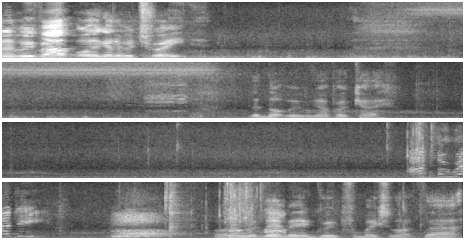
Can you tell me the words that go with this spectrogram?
Going to move up or they're going to retreat? They're not moving up, okay. At the ready. Right, they're in group formation like that.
